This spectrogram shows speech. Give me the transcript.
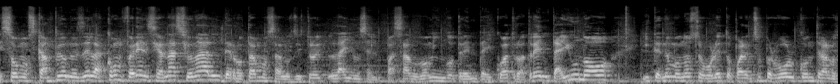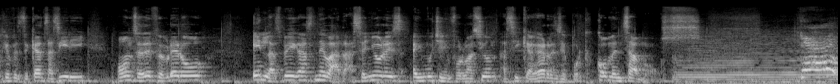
Somos campeones de la Conferencia Nacional. Derrotamos a los Detroit Lions el pasado domingo 34 a 31. Y tenemos nuestro boleto para el Super Bowl contra los jefes de Kansas City, 11 de febrero, en Las Vegas, Nevada. Señores, hay mucha información, así que agárrense porque comenzamos. ¡Go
